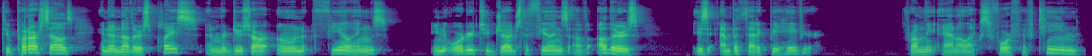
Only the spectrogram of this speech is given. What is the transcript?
To put ourselves in another's place and reduce our own feelings in order to judge the feelings of others is empathetic behavior. From the Analects 415,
